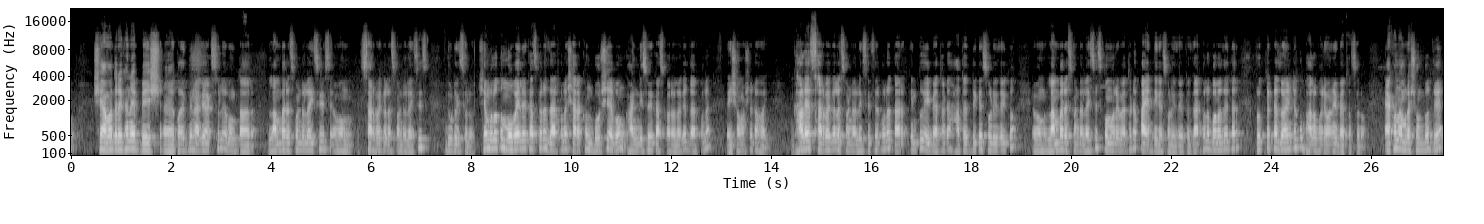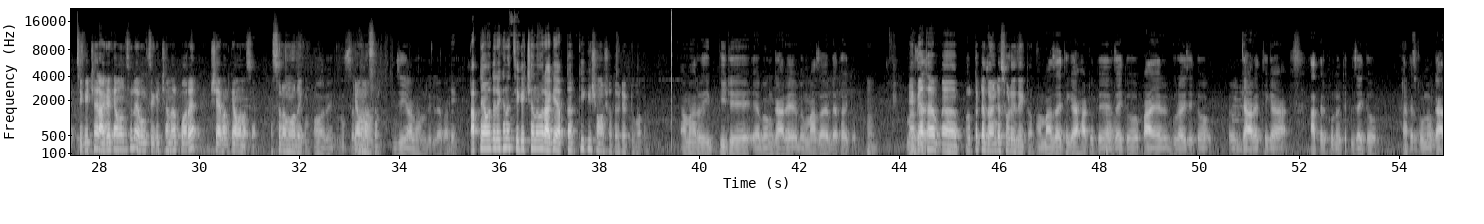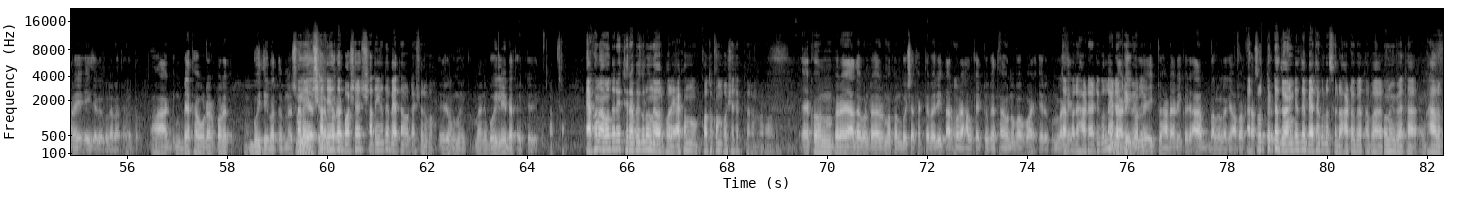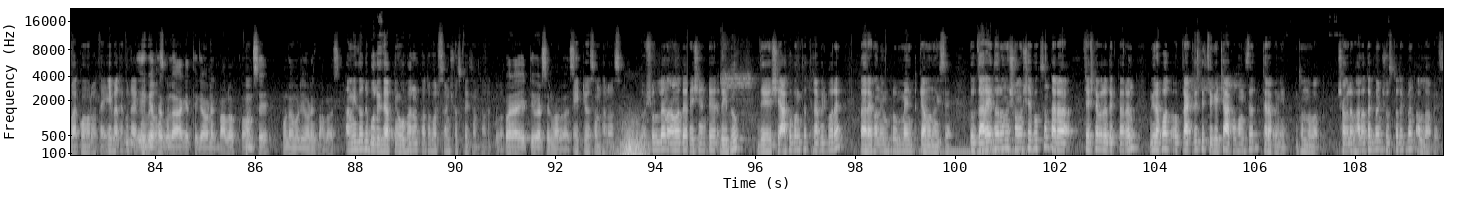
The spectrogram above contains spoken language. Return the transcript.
সে আমাদের এখানে বেশ কয়েকদিন আগে আসছিল এবং তার লাম্বার স্পন্ডোলাইসিস এবং সার্ভাইকাল স্পন্ডোলাইসিস দুটোই ছিল। সে মূলত মোবাইলের কাজ করে, যার ফলে সারাক্ষণ বসে এবং ঘাড় নিচে কাজ করা লাগে, যার ফলে এই সমস্যাটা হয়। ঘাড়ের সার্ভাইকাল স্পন্ডালাইসিসের ফলে তার কিন্তু এই ব্যথাটা হাতের দিকে ছড়িয়ে যেত এবং লাম্বার স্পন্ডালাইসিস কোমরের ব্যথাটা পায়ের দিকে ছড়িয়ে যেত যার ফলে বলা যায় তার প্রত্যেকটা জয়েন্টে খুব ভালো পরিমাণে ব্যথা ছিল। এখন আমরা শুনব যে চিকিৎসার আগে কেমন ছিল এবং চিকিৎসা নেওয়ার পরে সে এখন কেমন আছে? আসসালামু আলাইকুম। ওয়ালাইকুম কেমন আছেন? জি আলহামদুলিল্লাহ ভালো। আপনি আমাদের এখানে চিকিৎসা নেওয়ার আগে আপনার কি কি সমস্যা হতো এটা একটু বলুন। আমার ওই পিঠে এবং গাড়ে এবং মাজায় ব্যথা হইতো। এই ব্যথা প্রত্যেকটা জয়েন্টে ছড়িয়ে যেত মাজায় থেকে হাঁটুতে হ্যাঁ। যাইতো পায়ের গুড়ায় যাইতো গাড়ে থেকে হাতের কোনোতে যাইতো। হাতের আচ্ছা। কোনো গাড়ে এই জায়গাগুলো ব্যথা হতো। ব্যথা ওঠার পরে। বইতে পারতাম না মানে শুয়ে আসছিলাম সাথে। সাথে বসার সাথে সাথে ব্যথা ওঠা শুরু করতো। এরকমই মানে বইলে ব্যথা উঠতে যেত। আচ্ছা। এখন আমাদের এই থেরাপিগুলো নেওয়ার পরে এখন কতক্ষণ বসে থাকতে পারেন মোটামুটি? এখন প্রায় আধা ঘণ্টার মতন বসে থাকতে পারি তারপরে হালকা একটু ব্যথা অনুভব হয় এরকম লাগে। তারপরে হাঁটাহাঁটি করলে এটা ঠিক হয়ে করলে যায়। একটু হাঁটাহাঁটি করে আর ভালো লাগে আবার কাজ প্রত্যেকটা জয়েন্টের যে ব্যথাগুলো ছিল হাঁটু ব্যথা বা অনু ব্যথা ঘাড় বা কোমর ব্যথা এই ব্যথাগুলো এখন এই ব্যথাগুলো আগের থেকে অনেক ভালো কমছে মোটামুটি অনেক ভালো আছে। আমি যদি বলি যে আপনি ওভারঅল কত পার্সেন্ট সুস্থ হয়েছেন তাহলে প্রায় এইটটি পার্সেন্ট ভালো আছে। এইটটি পার্সেন্ট ভালো আছে। তো শুনলেন আমাদের পেশেন্টের রিভিউ যে সে আকুপাংচার থেরাপির পরে তার এখন ইমপ্রুভমেন্ট কেমন হয়েছে তো যারা এই ধরনের সমস্যায় ভুগছেন, তারা চেষ্টা করে দেখতে পারেন নিরাপদ ও প্রাকৃতিক চিকিৎসা আকুপাংচার থেরাপি নিয়ে। ধন্যবাদ। সকলে ভালো থাকবেন, সুস্থ থাকবেন। আল্লাহ হাফেজ।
